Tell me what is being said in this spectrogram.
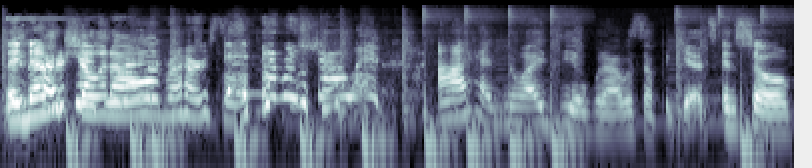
they never show it all in rehearsal. They never show it. I had no idea what I was up against, and so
